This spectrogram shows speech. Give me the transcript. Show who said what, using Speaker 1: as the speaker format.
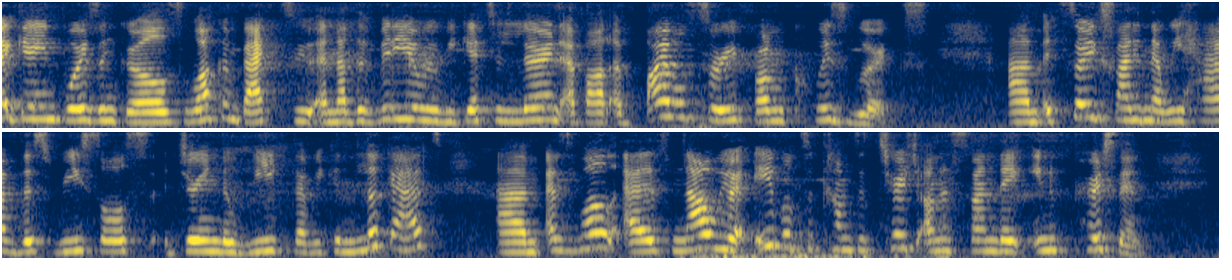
Speaker 1: again, boys and girls. Welcome back to another video where we get to learn about a Bible story from Quizworks. Um, it's so exciting that we have this resource during the week that we can look at, um, as well as now we are able to come to church on a Sunday in person.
